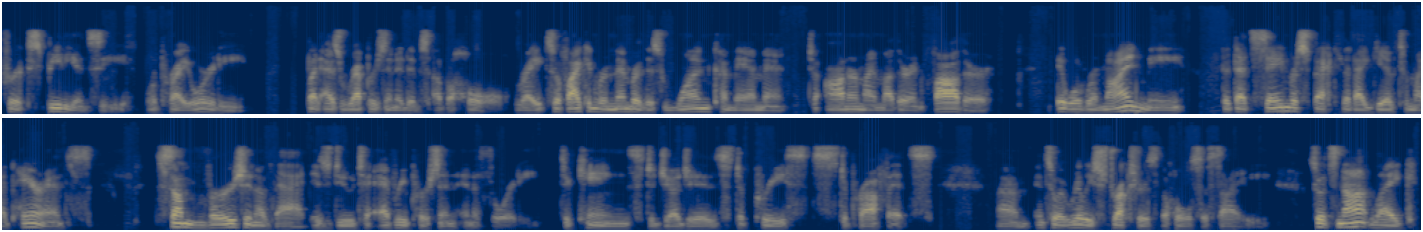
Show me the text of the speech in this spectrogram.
for expediency or priority, but as representatives of a whole, right? So, if I can remember this one commandment to honor my mother and father, it will remind me that that same respect that I give to my parents, some version of that is due to every person in authority, to kings, to judges, to priests, to prophets. Um, and so it really structures the whole society. So it's not like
